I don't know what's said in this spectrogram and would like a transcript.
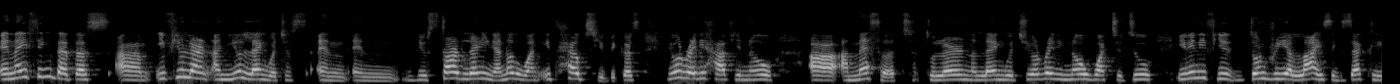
and i think that as um, if you learn a new language and and you start learning another one it helps you because you already have you know uh, a method to learn a language. You already know what to do. Even if you don't realize exactly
